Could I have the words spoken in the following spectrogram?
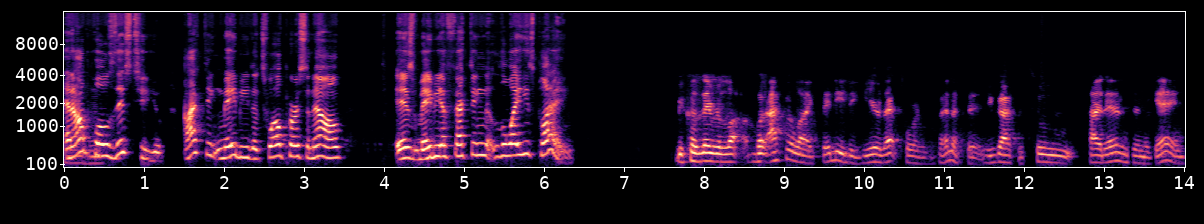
And I'll Mhm. pose this to you. I think maybe the 12 personnel is maybe affecting the, the way he's playing. Because they rely, but I feel like they need to gear that towards his benefit. You got the two tight ends in the game,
